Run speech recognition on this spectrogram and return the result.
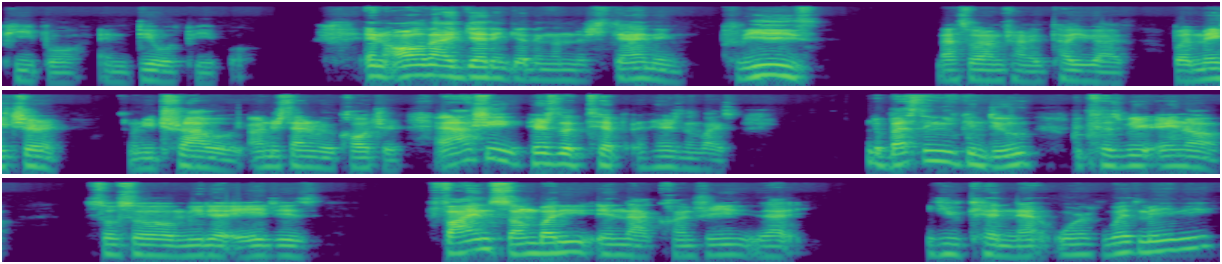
people and deal with people. And all that getting, getting understanding, please. That's what I'm trying to tell you guys. But make sure when you travel, understanding the culture. And actually, here's the tip and here's the advice. The best thing you can do, because we're in a social media age, is find somebody in that country that you can network with, maybe.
